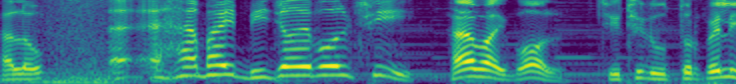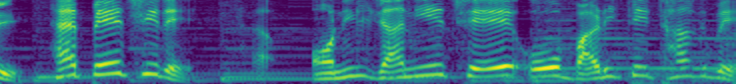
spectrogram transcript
হ্যালো? হ্যাঁ ভাই বিজয় বলছি। হ্যাঁ ভাই বল চিঠির উত্তর পেলি? হ্যাঁ পেয়েছি রে। অনিল জানিয়েছে ও বাড়িতেই থাকবে।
